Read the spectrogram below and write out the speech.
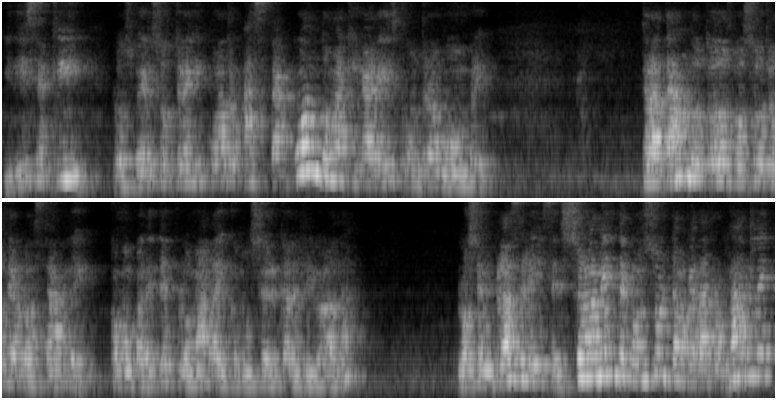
Y dice aquí los versos 3 y 4, ¿hasta cuándo maquinaréis contra un hombre? Tratando todos vosotros de aplastarle como pared desplomada y como cerca derribada. Los emplace le dice, solamente consultan para arrojarle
